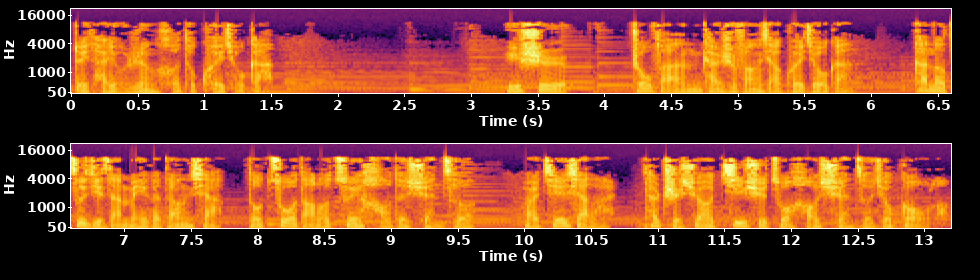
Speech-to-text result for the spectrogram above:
对他有任何的愧疚感。于是，周凡开始放下愧疚感，看到自己在每个当下都做到了最好的选择，而接下来他只需要继续做好选择就够了。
